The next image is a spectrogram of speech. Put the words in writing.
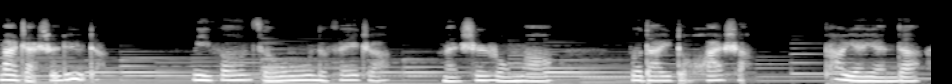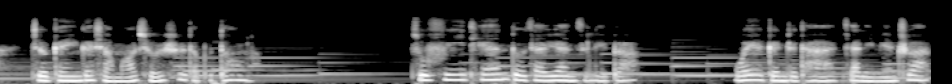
蚂蚱是绿的，蜜蜂则嗡嗡地飞着，满身绒毛，落到一朵花上，胖圆圆的，就跟一个小毛球似的不动了。祖父一天都在院子里边，我也跟着他在里面转。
